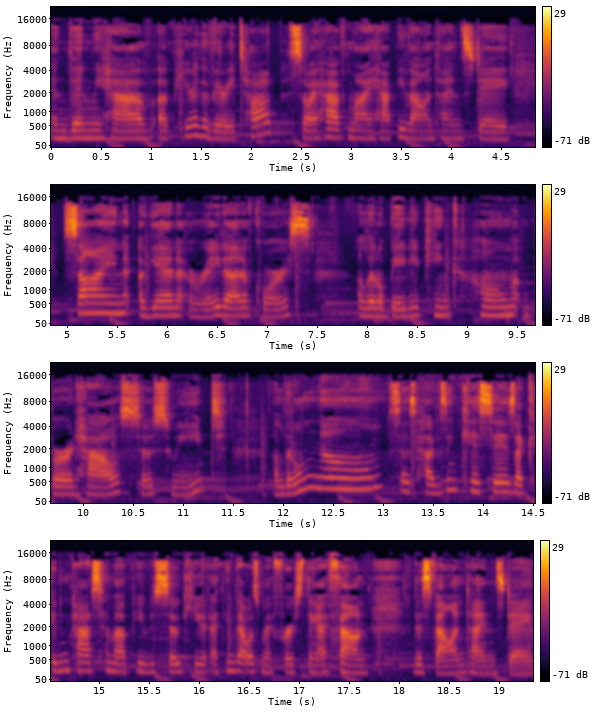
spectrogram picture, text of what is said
And then we have up here the very top. So I have my Happy Valentine's Day sign. Again, Rae Dunn, of course. A little baby pink home birdhouse. So sweet. A little gnome says hugs and kisses. I couldn't pass him up. He was so cute. I think that was my first thing I found this Valentine's Day.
